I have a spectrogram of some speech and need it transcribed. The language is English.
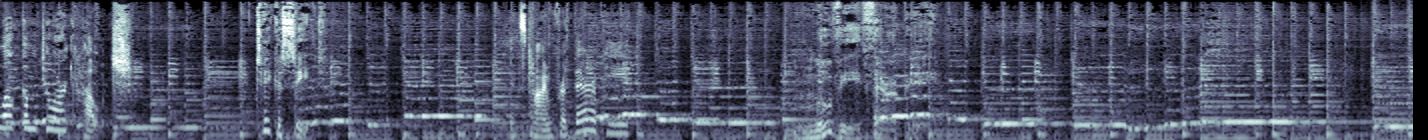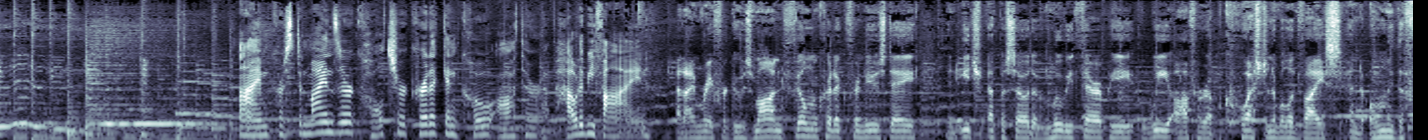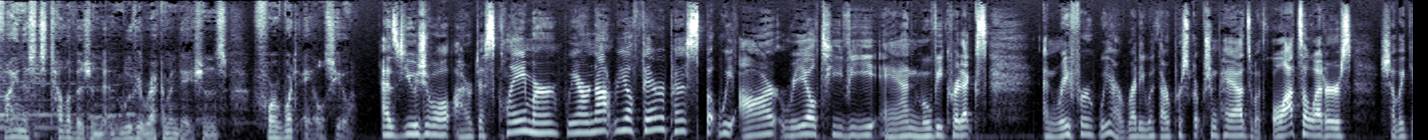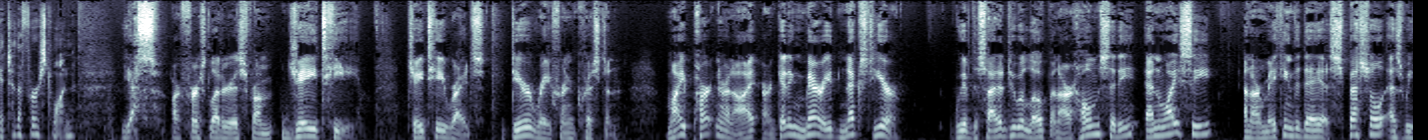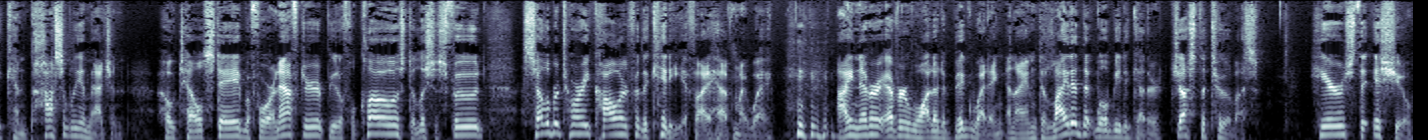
Welcome to our couch. Take a seat. It's time for therapy. Movie therapy. I'm Kristen Meinzer, culture critic and co author of How to Be Fine. And I'm Rafer Guzman, film critic for Newsday. In each episode of Movie Therapy, we offer up questionable advice and only the finest television and movie recommendations for what ails you. As usual, our disclaimer we are not real therapists, but we are real TV and movie critics. And Rafer, we are ready with our prescription pads with lots of letters. Shall we get to the first one? Yes, our first letter is from JT. JT writes Dear Rafer and Kristen, my partner and I are getting married next year. We have decided to elope in our home city, NYC, and are making the day as special as we can possibly imagine. Hotel stay before and after, beautiful clothes, delicious food, celebratory collar for the kitty if I have my way. I never ever wanted a big wedding, and I am delighted that we'll be together, just the two of us. Here's the issue.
